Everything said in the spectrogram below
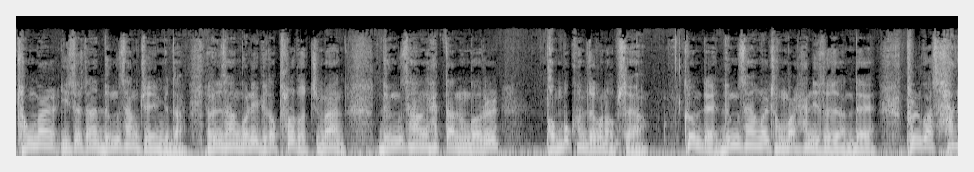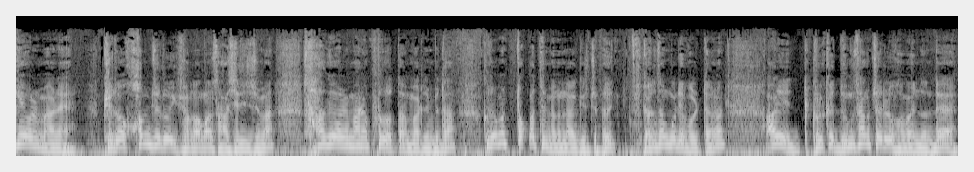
정말 이 세자는 능상죄입니다. 연산군이 비록 풀어줬지만 능상했다는 거를 번복한 적은 없어요. 그런데 능상을 정말 한 이세자인데 불과 4개월 만에 비록 험지로 경한 건 사실이지만 4개월 만에 풀어줬단 말입니다. 그러면 똑같은 맥락이죠. 연산군이 볼 때는 아니 그렇게 능상죄를 범했는데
